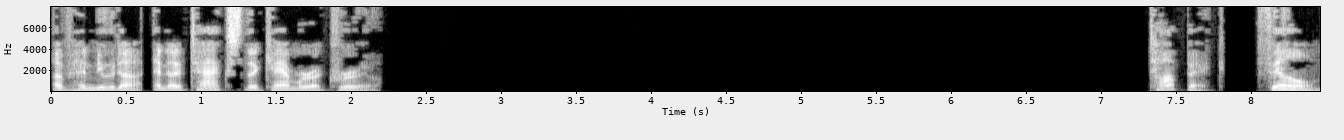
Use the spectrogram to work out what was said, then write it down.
of Hanyuda, and attacks the camera crew. Film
